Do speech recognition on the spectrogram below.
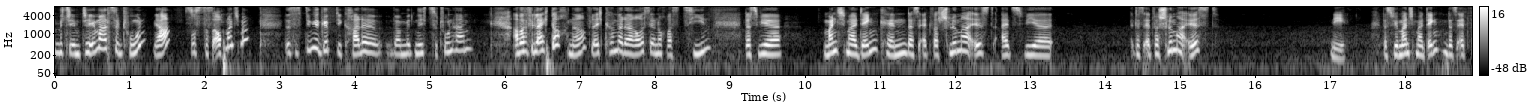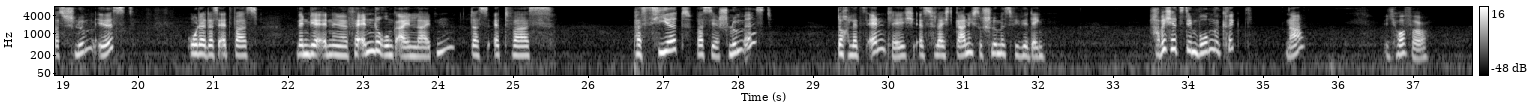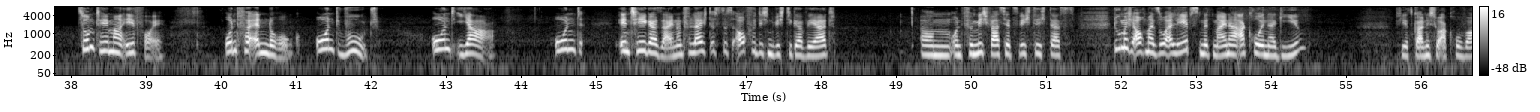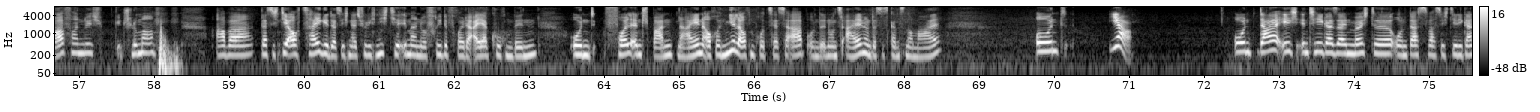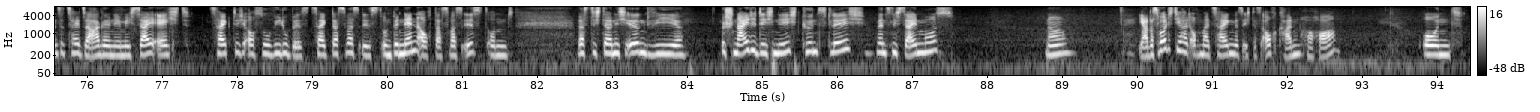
mit dem Thema zu tun. Ja, so ist das auch manchmal, dass es Dinge gibt, die gerade damit nichts zu tun haben. Aber vielleicht doch, ne? Vielleicht können wir daraus ja noch was ziehen, dass wir manchmal denken, dass etwas schlimmer ist, als wir, dass etwas schlimmer ist. Nee, dass wir manchmal denken, dass etwas schlimm ist oder dass etwas, wenn wir eine Veränderung einleiten, dass etwas passiert, was sehr schlimm ist doch letztendlich es vielleicht gar nicht so schlimm ist, wie wir denken. Habe ich jetzt den Bogen gekriegt? Na? Ich hoffe. Zum Thema Efeu und Veränderung und Wut und Ja und integer sein. Und vielleicht ist es auch für dich ein wichtiger Wert. Ähm, und für mich war es jetzt wichtig, dass du mich auch mal so erlebst mit meiner Akroenergie, die jetzt gar nicht so akro war, fand ich. Geht schlimmer. Aber dass ich dir auch zeige, dass ich natürlich nicht hier immer nur Friede, Freude, Eierkuchen bin und voll entspannt. Nein, auch in mir laufen Prozesse ab und in uns allen und das ist ganz normal. Und ja, und da ich integer sein möchte und das, was ich dir die ganze Zeit sage, nämlich sei echt, zeig dich auch so, wie du bist, zeig das, was ist und benenn auch das, was ist und lass dich da nicht irgendwie, beschneide dich nicht künstlich, wenn es nicht sein muss. Ne? Ja, das wollte ich dir halt auch mal zeigen, dass ich das auch kann, haha. Und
